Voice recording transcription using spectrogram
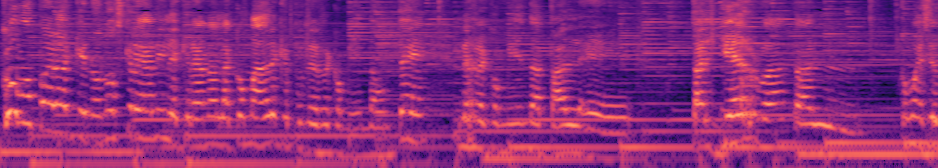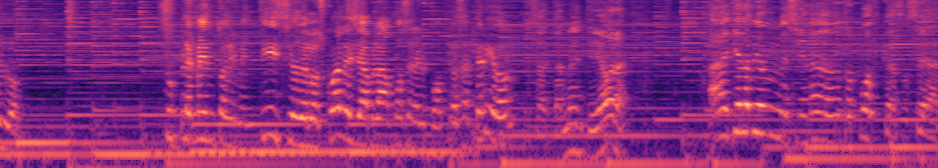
Como para que no nos crean y le crean a la comadre que pues les recomienda un té, les recomienda tal, eh, tal hierba, tal, ¿cómo decirlo? Suplemento alimenticio, de los cuales ya hablamos en el podcast anterior. Exactamente, y ahora, ah, ya lo habíamos mencionado en otro podcast, o sea,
